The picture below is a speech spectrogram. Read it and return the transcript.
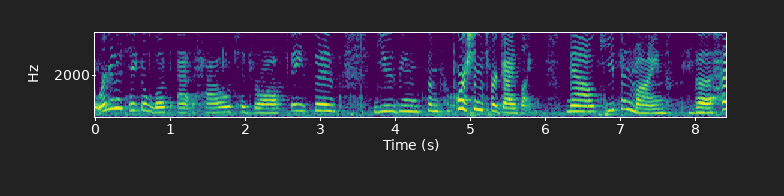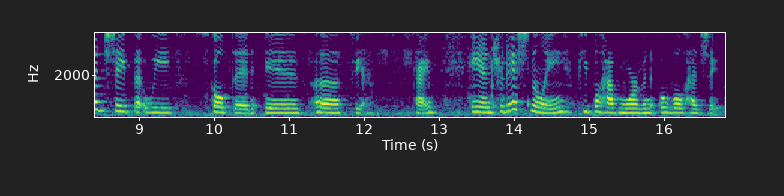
we're gonna take a look at how to draw faces using some proportions for guidelines. Now, keep in mind, the head shape that we sculpted is a sphere, okay? And traditionally, people have more of an oval head shape.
